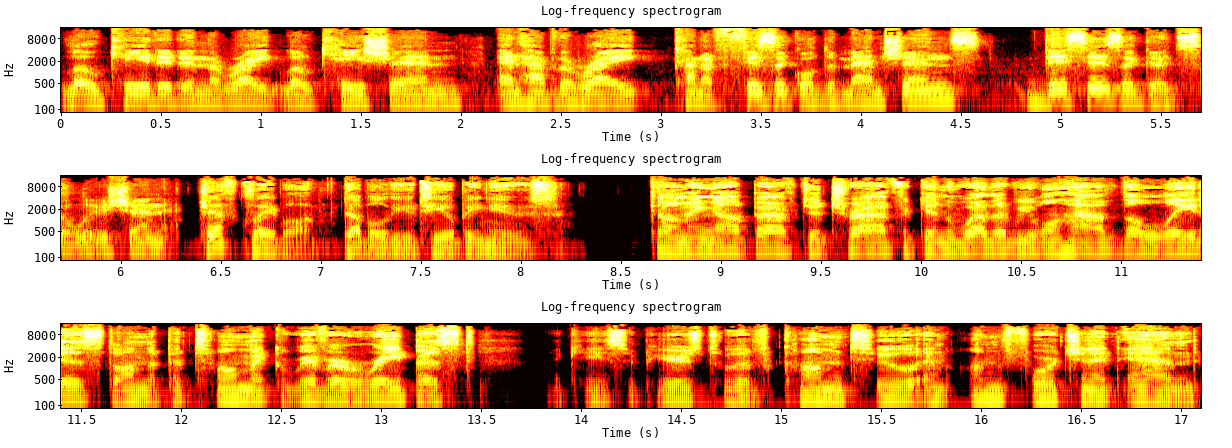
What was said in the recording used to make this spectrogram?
located in the right location, and have the right kind of physical dimensions, this is a good solution. Jeff Clabaugh, WTOP News. Coming up after traffic and weather, we will have the latest on the Potomac River rapist. The case appears to have come to an unfortunate end.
